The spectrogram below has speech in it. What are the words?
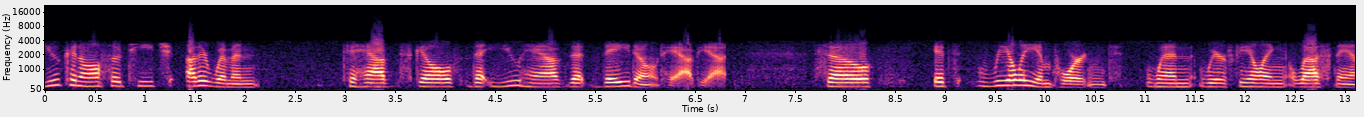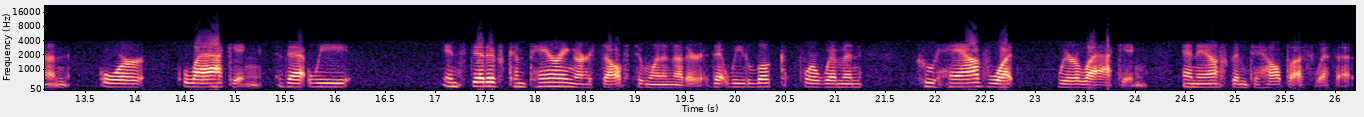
you can also teach other women to have skills that you have that they don't have yet. So it's really important when we're feeling less than or lacking that we instead of comparing ourselves to one another that we look for women who have what we're lacking and ask them to help us with it.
